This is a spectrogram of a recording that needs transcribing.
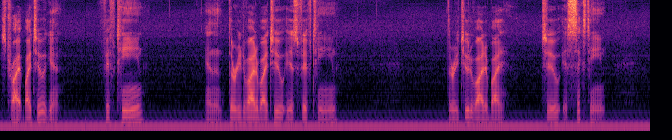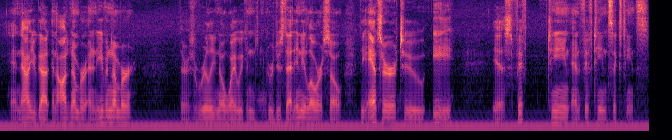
Let's try it by 2 again. 15 and then 30 divided by 2 is 15. 32 divided by 2 is 16. And now you've got an odd number and an even number. There's really no way we can reduce that any lower. So the answer to E is 15 and 15 sixteenths.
